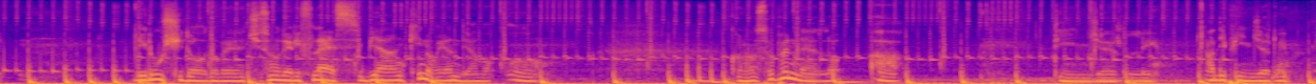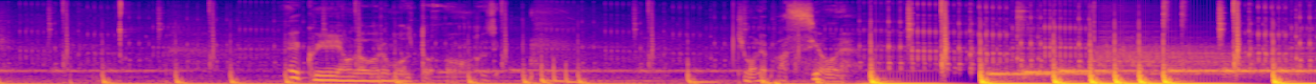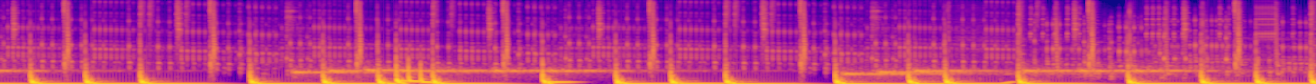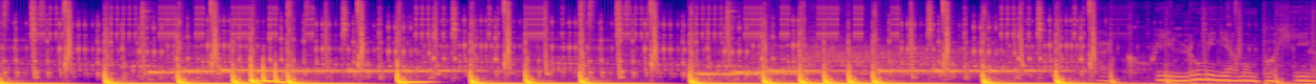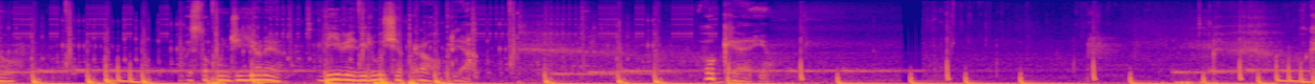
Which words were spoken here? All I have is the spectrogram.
di lucido dove ci sono dei riflessi bianchi noi andiamo oh, con il nostro pennello a tingerli a dipingerli. E qui è un lavoro molto così ci vuole passione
